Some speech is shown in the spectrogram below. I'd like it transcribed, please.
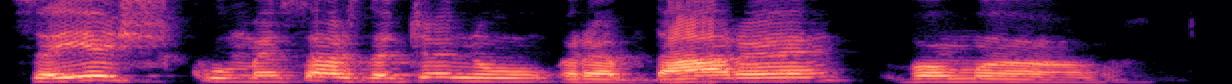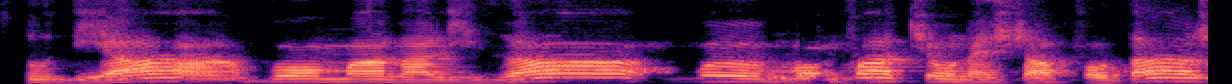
să ieși cu un mesaj de genul răbdare, vom studia, vom analiza, vom face un eșafodaj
